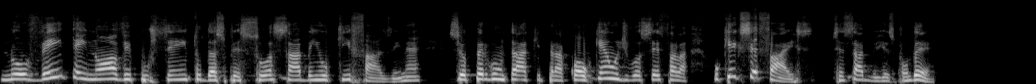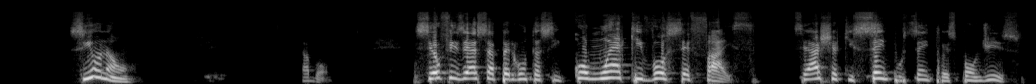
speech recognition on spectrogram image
99% das pessoas sabem o que fazem, né? Se eu perguntar aqui para qualquer um de vocês, falar, o que, que você faz? Você sabe me responder? Sim ou não? Tá bom. Se eu fizer essa pergunta assim, como é que você faz? Você acha que 100% responde isso?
